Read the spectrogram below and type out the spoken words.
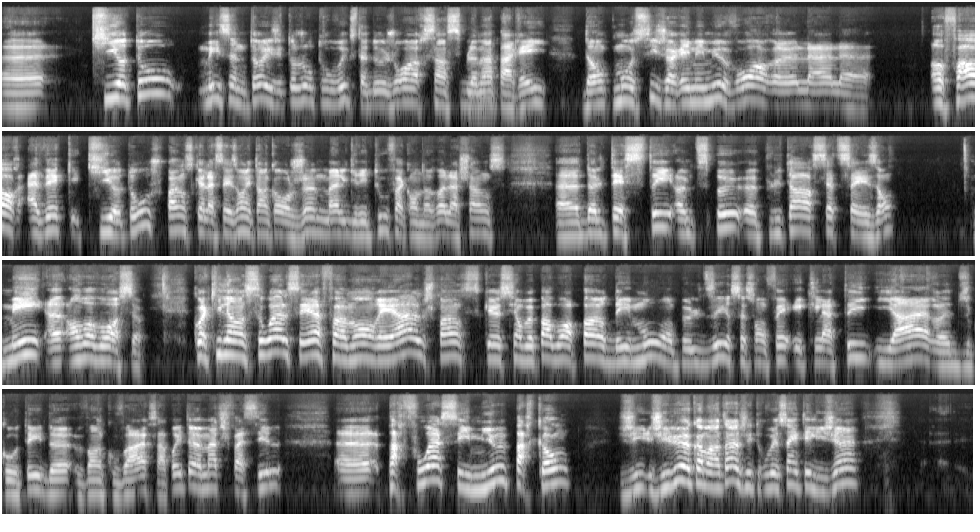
euh, Kyoto Mason Toy, j'ai toujours trouvé que c'était deux joueurs sensiblement pareils. Donc, moi aussi, j'aurais aimé mieux voir euh, la, la avec Kyoto. Je pense que la saison est encore jeune malgré tout, fait qu'on aura la chance euh, de le tester un petit peu euh, plus tard cette saison. Mais on va voir ça. Quoi qu'il en soit, le CF à Montréal, je pense que si on ne veut pas avoir peur des mots, on peut le dire, se sont fait éclater hier euh, du côté de Vancouver. Ça n'a pas été un match facile. Euh, parfois, c'est mieux. Par contre, j'ai lu un commentaire, j'ai trouvé ça intelligent.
